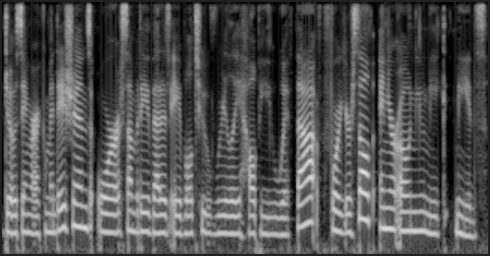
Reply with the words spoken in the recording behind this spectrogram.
dosing recommendations or somebody that is able to really help you with that for yourself and your own unique needs.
